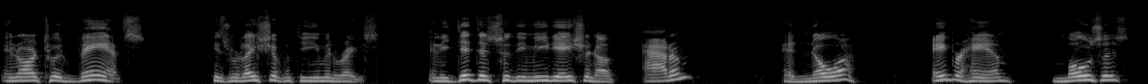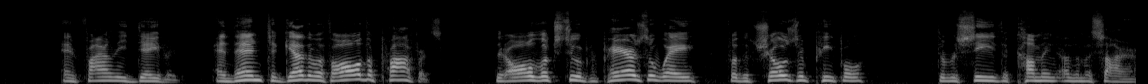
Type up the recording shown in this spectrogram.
in order to advance his relationship with the human race. And he did this through the mediation of Adam and Noah, Abraham, Moses, and finally David. And then, together with all the prophets, that all looks to and prepares the way for the chosen people to receive the coming of the Messiah,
